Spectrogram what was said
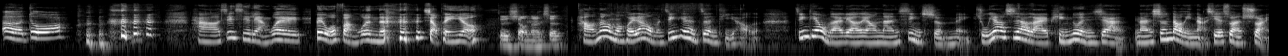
耳朵，好，谢谢两位被我访问的 小朋友。这是小男生。好，那我们回到我们今天的正题好了。今天我们来聊聊男性审美，主要是要来评论一下男生到底哪些算帅，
